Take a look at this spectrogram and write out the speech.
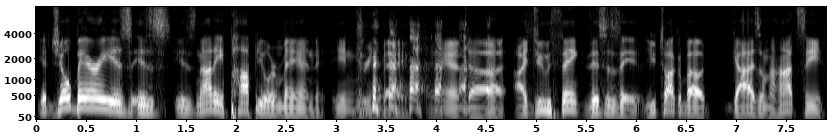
yeah, Joe Barry is is is not a popular man in Green Bay, and uh, I do think this is a. You talk about guys on the hot seat.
